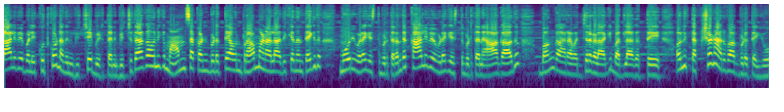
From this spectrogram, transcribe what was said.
ಕಾಲುವೆ ಬಳಿ ಕುತ್ಕೊಂಡು ಅದನ್ನು ಬಿಚ್ಚೇ ಬಿಡ್ತಾನೆ. ಬಿಚ್ಚಿದಾಗ ಅವನಿಗೆ ಮಾಂಸ ಕಂಡುಬಿಡುತ್ತೆ, ಅವನು ಬ್ರಾಹ್ಮಣ ಅಲ್ಲ, ಅದಕ್ಕೆ ಅದನ್ನು ತೆಗೆದು ಮೋರಿ ಒಳಗೆ ಎಸ್ತು ಬಿಡ್ತಾರೆ ಅಂದರೆ ಕಾಲುವೆ ಒಳಗೆ ಎಸ್ತು ಬಿಡ್ತಾನೆ ಆಗ ಅದು ಬಂಗಾರ ವಜ್ರಗಳಾಗಿ ಬದಲಾಗುತ್ತೆ. ಅವನಿಗೆ ತಕ್ಷಣ ಅರಿವಾಗ್ಬಿಡುತ್ತೆ, ಅಯ್ಯೋ,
